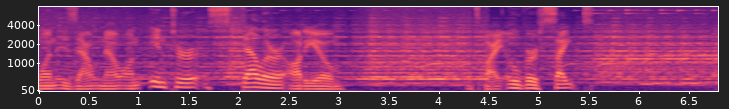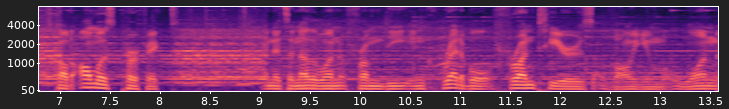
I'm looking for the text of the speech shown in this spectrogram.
One is out now on Interstellar Audio. It's by Oversight. It's called Almost Perfect. And it's another one from the incredible Frontiers Volume 1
